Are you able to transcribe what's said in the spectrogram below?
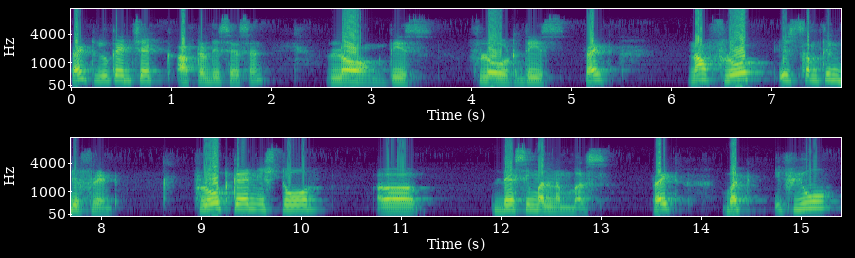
Right? You can check after this session. Long this. Float this. Right? Now float is something different. Float can store uh, decimal numbers. Right? But if you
